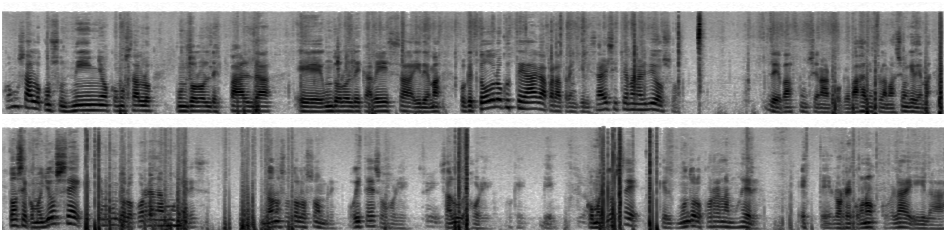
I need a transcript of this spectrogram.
Cómo usarlo con sus niños, cómo usarlo un dolor de espalda, eh, un dolor de cabeza y demás. Porque todo lo que usted haga para tranquilizar el sistema nervioso le va a funcionar porque baja la inflamación y demás. Entonces, como yo sé que este mundo lo corren las mujeres, no nosotros los hombres. ¿Oíste eso, Jorge? Saluda, Jorge. Ok, bien. Como yo sé que el mundo lo corren las mujeres, este, lo reconozco, ¿verdad? Y las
